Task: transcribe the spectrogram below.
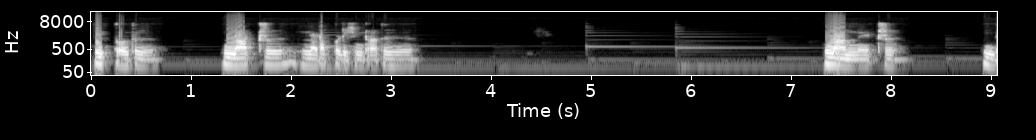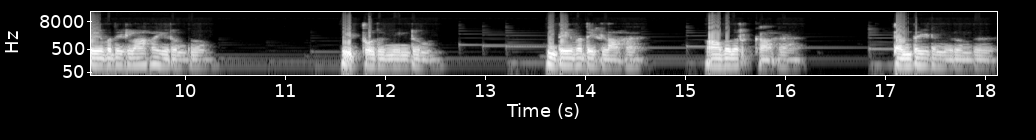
இப்போது நாற்று நடப்படுகின்றது. நாம் நேற்று தேவதைகளாக இருந்தோம். இப்போது மீண்டும் தேவதைகளாக ஆவதற்காக தந்தையிடமிருந்து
